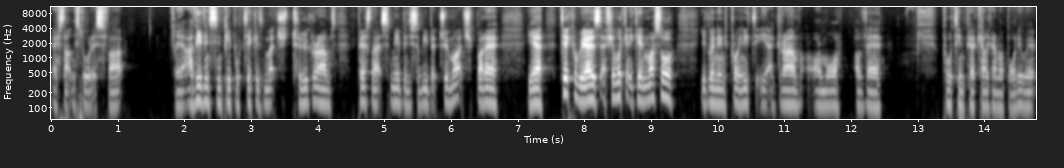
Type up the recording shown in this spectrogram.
uh, starting to store it as fat. Uh, I've even seen people take as much two grams. Personally, that's maybe just a wee bit too much. But uh, yeah, takeaway is if you're looking to gain muscle, you're going to probably need to eat a gram or more of uh, protein per kilogram of body weight.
